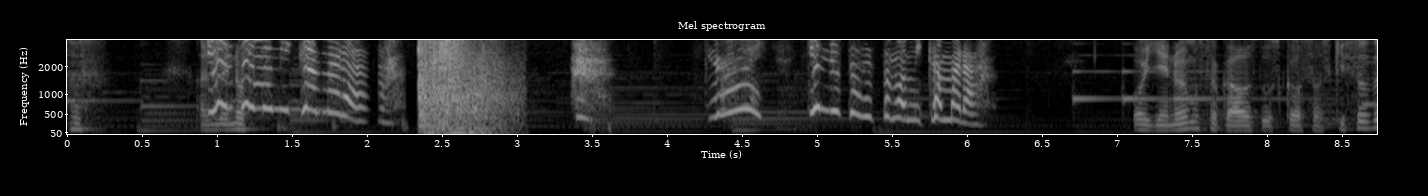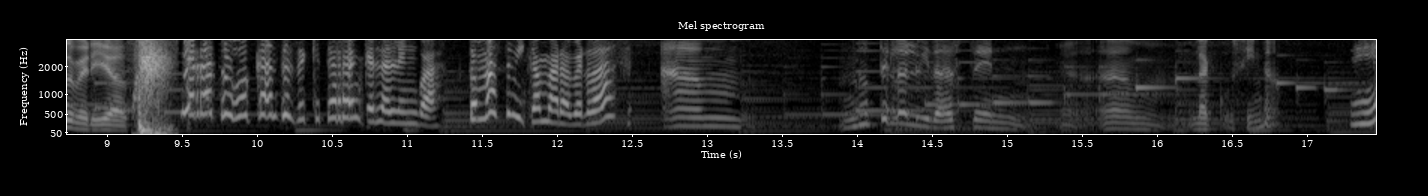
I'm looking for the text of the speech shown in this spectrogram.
Al ¿Quién menos... mi cámara? ¿Quién de ustedes tomó mi cámara? Oye, no hemos tocado tus cosas. Quizás deberías... Cierra tu boca antes de que te arranque la lengua. Tomaste mi cámara, ¿verdad? ¿No te lo olvidaste en la cocina? ¿Eh?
